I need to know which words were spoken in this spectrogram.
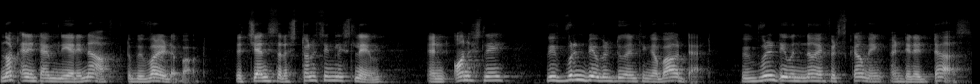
Not anytime near enough to be worried about. The chances are astonishingly slim, and honestly, we wouldn't be able to do anything about that. We wouldn't even know if it's coming until it does.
